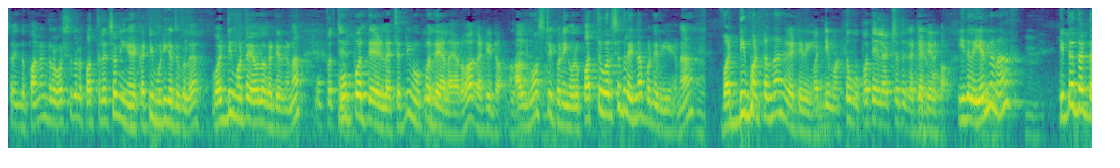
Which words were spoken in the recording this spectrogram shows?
ஸோ இந்த பன்னெண்டரை வருஷத்துல பத்து லட்சம் நீங்க கட்டி முடிக்கிறதுக்குள்ள வட்டி மட்டும் எவ்வளவு முப்பத்தி முப்பத்தேழு. லட்சத்தி முப்பத்தேழாயிரம் ரூபாய் கட்டிட்டோம். ஆல்மோஸ்ட் இப்போ நீங்க ஒரு பத்து வருஷத்துல என்ன பண்ணிருக்கீங்கன்னா வட்டி மட்டும் தான் கட்டிருக்கீங்க வட்டி மட்டும் முப்பத்தேழு லட்சத்துக்கு கட்டியிருக்கோம். இதுல என்னன்னா கிட்டத்தட்ட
